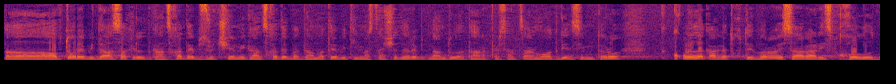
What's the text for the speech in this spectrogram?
ავტორები დაასახელეთ განცხადების, რომ ჩემი განცხადება დამატებით იმასთან შედარებით ნამდვილად არაფერს არ წარმოადგენს, იმიტომ რომ ყველა კარგად ხვდება, რომ ეს არ არის მხოლოდ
